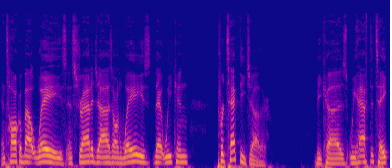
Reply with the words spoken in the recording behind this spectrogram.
and talk about ways and strategize on ways that we can protect each other because we have to take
